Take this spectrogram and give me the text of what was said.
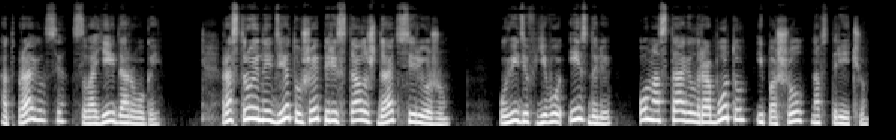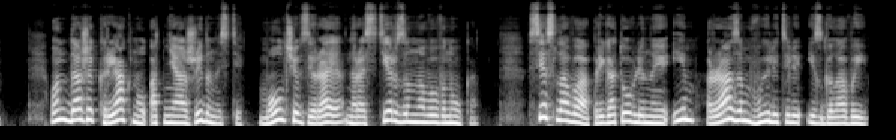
отправился своей дорогой. Расстроенный дед уже перестал ждать Сережу. Увидев его издали, он оставил работу и пошел навстречу. Он даже крякнул от неожиданности, молча взирая на растерзанного внука. Все слова, приготовленные им, разом вылетели из головы.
